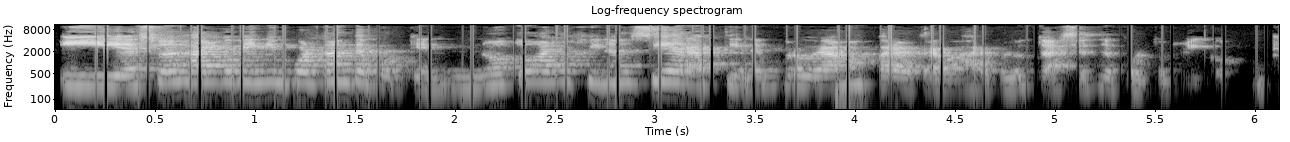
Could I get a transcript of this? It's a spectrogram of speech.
Y eso es algo bien importante porque no todas las financieras tienen programas para trabajar con los taxes de Puerto Rico, ¿ok?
